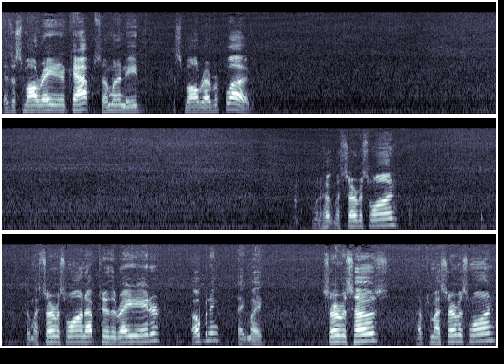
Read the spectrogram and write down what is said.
There's a small radiator cap, so I'm going to need a small rubber plug. I'm going to hook my service wand, hook my service wand up to the radiator opening, take my service hose up to my service wand.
